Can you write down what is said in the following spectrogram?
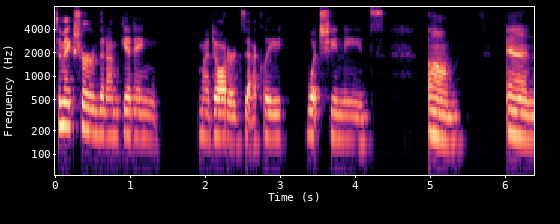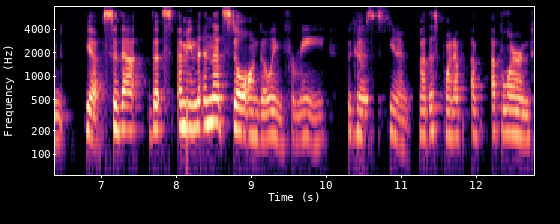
to make sure that i'm getting my daughter exactly what she needs um and yeah so that that's i mean and that's still ongoing for me because yes. you know by this point i've i've, I've learned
